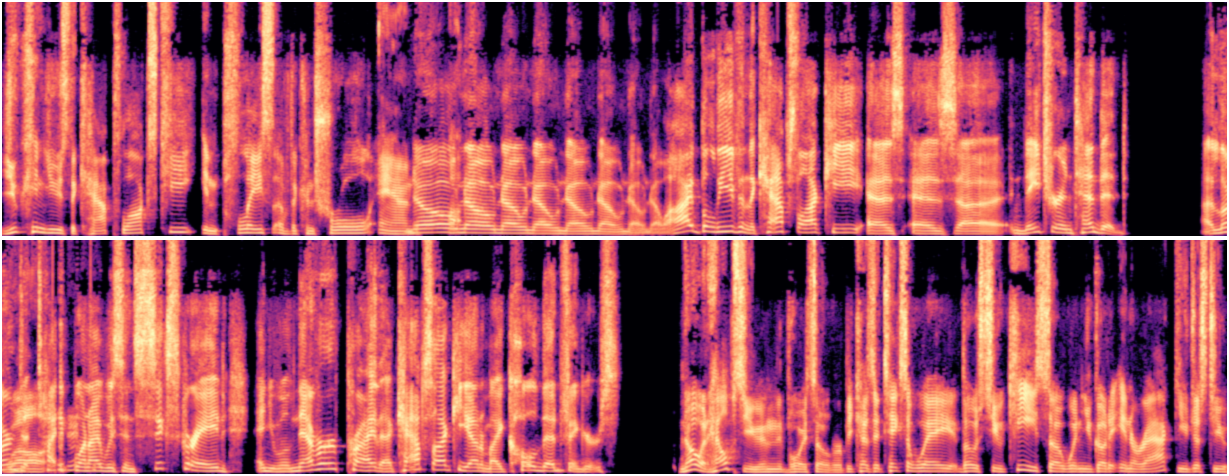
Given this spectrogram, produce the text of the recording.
you can use the caps locks key in place of the control and no, uh, no, no, no, no, no, no, no. I believe in the caps lock key as as uh, nature intended. I learned Well- to type when I was in sixth grade, and you will never pry that caps lock key out of my cold dead fingers. no it helps you in the voiceover because it takes away those two keys so when you go to interact you just do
